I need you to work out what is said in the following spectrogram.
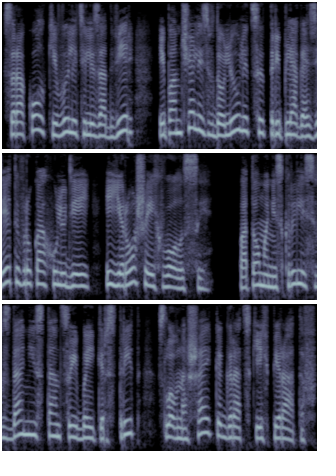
Сороколки вылетели за дверь и помчались вдоль улицы, трепля газеты в руках у людей и ероша их волосы. Потом они скрылись в здании станции Бейкер-стрит, словно шайка городских пиратов.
